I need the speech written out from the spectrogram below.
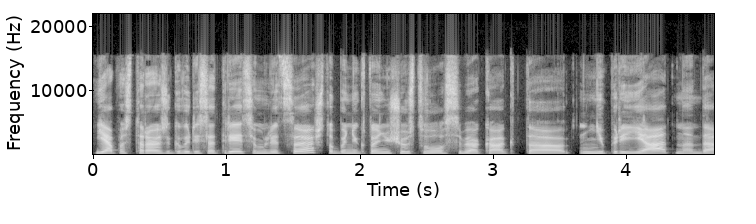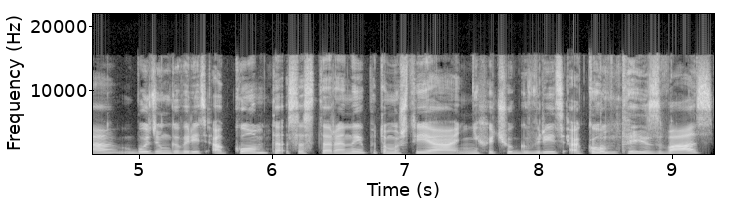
Я постараюсь говорить о третьем лице, чтобы никто не чувствовал себя как-то неприятно, да. Будем говорить о ком-то со стороны, потому что я не хочу говорить о ком-то из вас.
